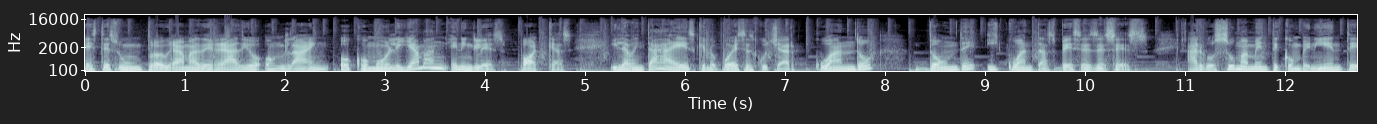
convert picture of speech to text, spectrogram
Este es un programa de radio online o como le llaman en inglés, podcast. Y la ventaja es que lo puedes escuchar cuando, dónde y cuántas veces desees. Algo sumamente conveniente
